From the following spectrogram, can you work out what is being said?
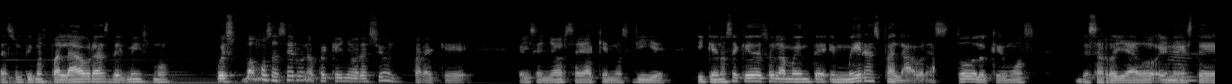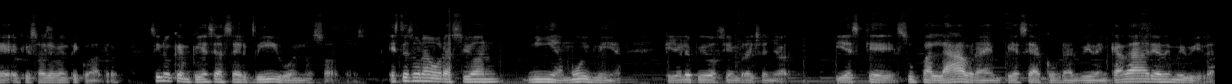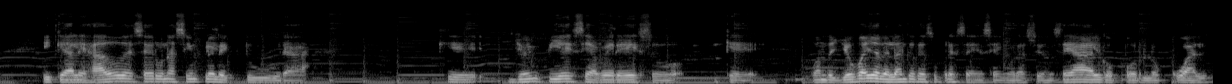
las últimas palabras del mismo, pues vamos a hacer una pequeña oración para que el Señor sea quien nos guíe y que no se quede solamente en meras palabras todo lo que hemos desarrollado en este episodio 24, sino que empiece a ser vivo en nosotros. Esta es una oración mía, muy mía, que yo le pido siempre al Señor, y es que su palabra empiece a cobrar vida en cada área de mi vida y que alejado de ser una simple lectura, que yo empiece a ver eso, que cuando yo vaya delante de su presencia en oración sea algo por lo cual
